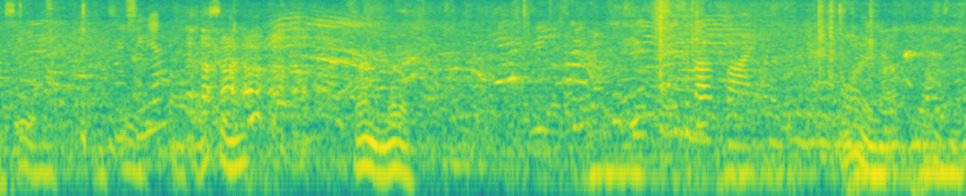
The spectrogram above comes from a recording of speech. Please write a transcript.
Let's. You see him? Let's see. Right in the middle. We student council too. He's about five. Why?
